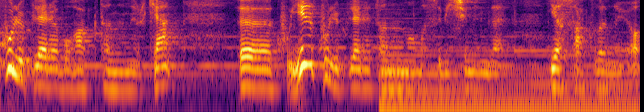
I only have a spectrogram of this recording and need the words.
kulüplere bu hak tanınırken e, queer kulüplere tanınmaması biçiminde yasaklanıyor.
